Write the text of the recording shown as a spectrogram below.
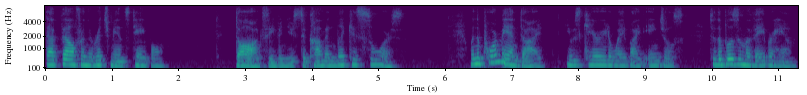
that fell from the rich man's table. Dogs even used to come and lick his sores. When the poor man died, he was carried away by the angels to the bosom of Abraham.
